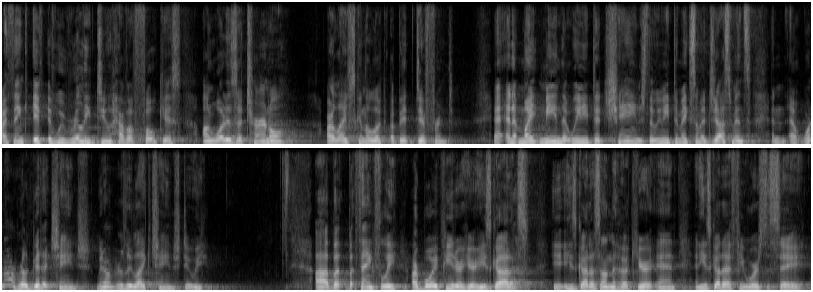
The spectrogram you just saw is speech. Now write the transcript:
I think if, if we really do have a focus on what is eternal, our life's going to look a bit different. And it might mean that we need to change, that we need to make some adjustments. And, we're not real good at change. We don't really like change, do we? Uh, but, but thankfully, our boy Peter here, he's got us. He, he's got us on the hook here, and, and he's got a few words to say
